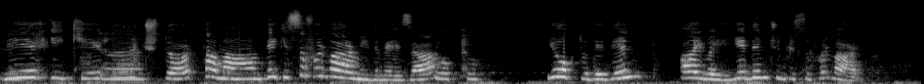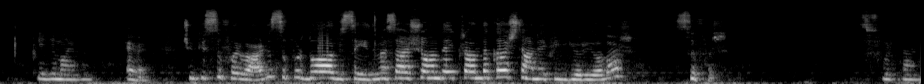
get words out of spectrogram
3. 1, 2, dört. 3, 4. Tamam. Peki sıfır var mıydı Beyza? Yoktu. Yoktu dedin. Ayvayı yedin çünkü sıfır vardı. Yedim ayvayı. Evet. Çünkü sıfır vardı. Sıfır doğal bir sayıydı. Mesela şu anda ekranda kaç tane fil görüyorlar? Sıfır. 0 tane.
